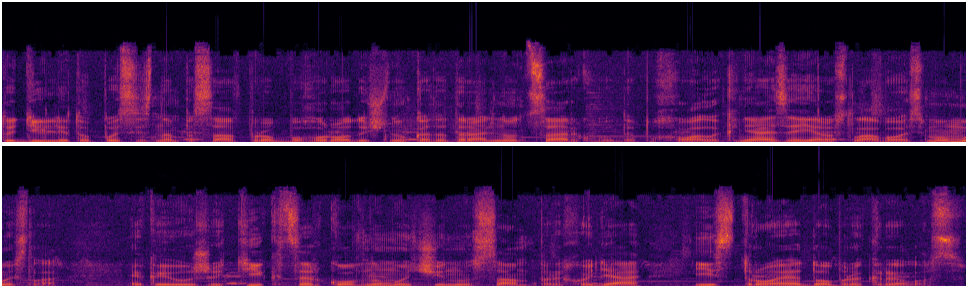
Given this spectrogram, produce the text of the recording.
Тоді літописець написав про Богородичну катедральну церкву, де поховали князя Ярослава Осьмомисла, який у житті к церковному чину сам приходя і строє добре крилос.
